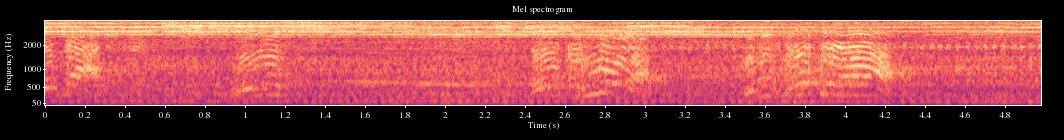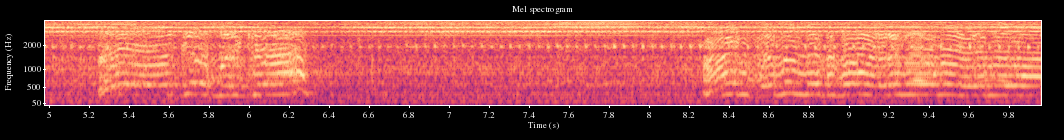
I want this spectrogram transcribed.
சொன்னார் இது கேட்கிறா முடிக்கிறா? நான் சொல்லுங்க எழுதுவா எழுதுவா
